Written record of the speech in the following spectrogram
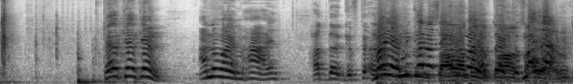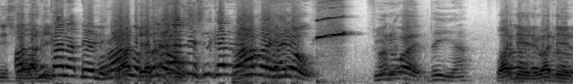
كان كان كان أنا واي محاي حتى قفت ما يا نكنا دليل ما يا هذا نكنا دليل رابع رابع ليش نكنا رابع يا يو أنا واي ديا وديل وديل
